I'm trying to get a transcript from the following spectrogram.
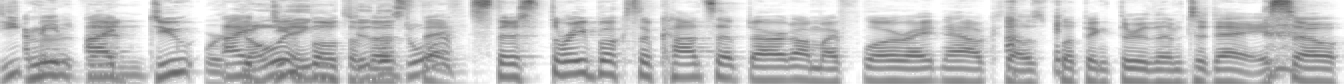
deeper I mean, I do, we're I do both of those dwarf. things. There's three books of concept art on my floor right now because I was flipping through them today. So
